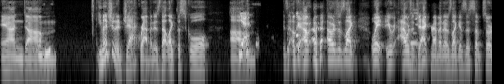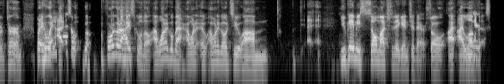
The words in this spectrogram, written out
and um, mm-hmm. you mentioned a jackrabbit. Is that like the school? Um, yeah. Is okay. I, I, was just like, wait, I was a jackrabbit. I was like, is this some sort of term? But anyway, yeah. I, so before we go to high school, though, I want to go back. I want to, I want to go to, um, you gave me so much to dig into there. So I, I love yeah. this.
